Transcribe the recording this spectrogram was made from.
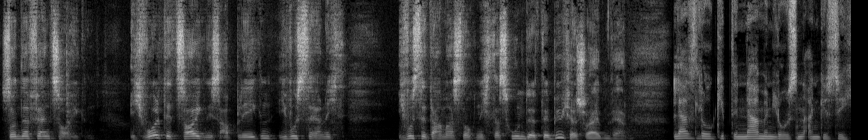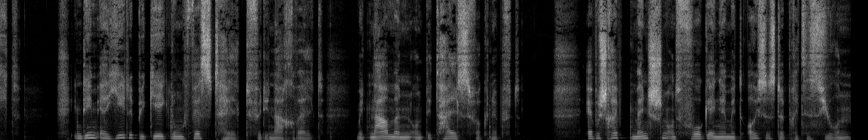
sondern für einen Zeugen. Ich wollte Zeugnis ablegen. Ich wusste ja nicht, ich wusste damals noch nicht, dass hunderte Bücher schreiben werden. Laszlo gibt den Namenlosen ein Gesicht, indem er jede Begegnung festhält für die Nachwelt, mit Namen und Details verknüpft. Er beschreibt Menschen und Vorgänge mit äußerster Präzision,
